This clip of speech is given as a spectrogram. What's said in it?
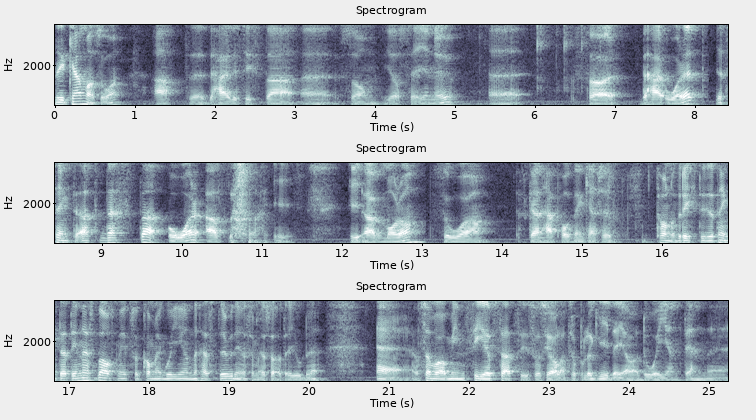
det kan vara så att eh, det här är det sista eh, som jag säger nu eh, för det här året. Jag tänkte att nästa år, alltså i, i övermorgon, så ska den här podden kanske ta något riktigt. Jag tänkte att i nästa avsnitt så kommer jag gå igenom den här studien som jag sa att jag gjorde. Eh, som var min C-uppsats i socialantropologi där jag då egentligen eh,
